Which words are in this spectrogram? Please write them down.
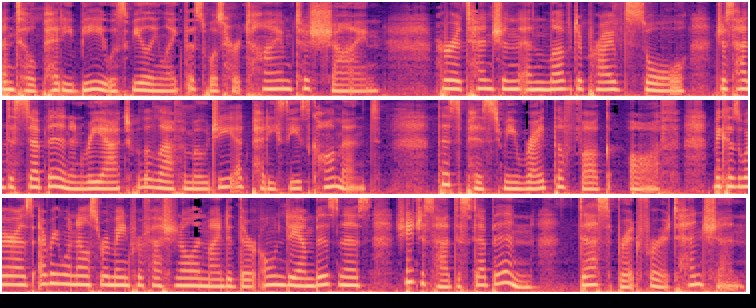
until Petty B was feeling like this was her time to shine. Her attention and love deprived soul just had to step in and react with a laugh emoji at Petty C's comment. This pissed me right the fuck off. Because whereas everyone else remained professional and minded their own damn business, she just had to step in, desperate for attention.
